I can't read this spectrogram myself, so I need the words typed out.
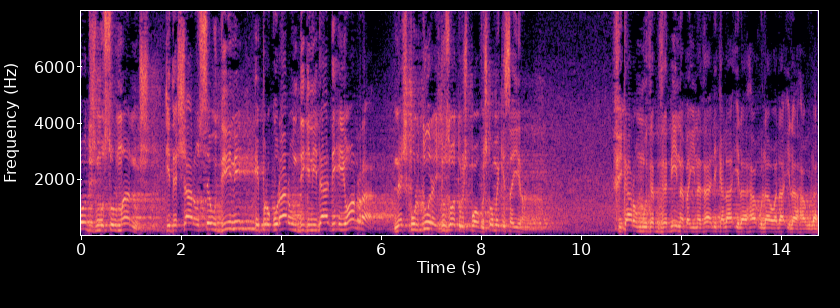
todos os muçulmanos que deixaram seu dini e procuraram dignidade e honra nas culturas dos outros povos, como é que saíram? Ficaram mudabdabina baina dhalika la ilaha ula wa la ilaha ula.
